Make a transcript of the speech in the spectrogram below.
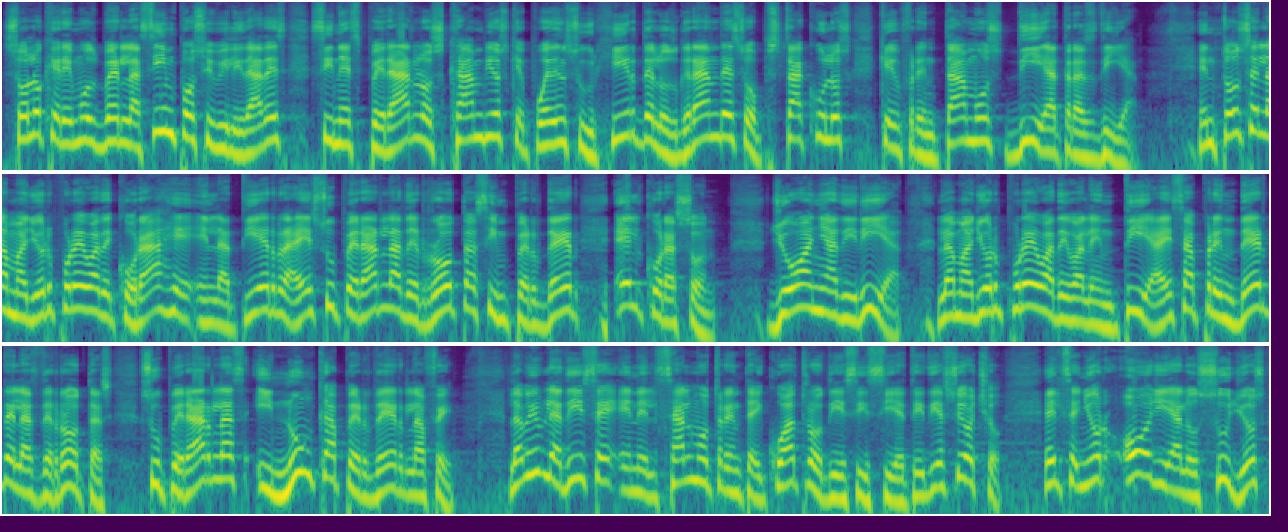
solo queremos ver las imposibilidades sin esperar los cambios que pueden surgir de los grandes obstáculos que enfrentamos día tras día. Entonces la mayor prueba de coraje en la tierra es superar la derrota sin perder el Yo añadiría, la mayor prueba de valentía es aprender de las derrotas, superarlas y nunca perder la fe. La Biblia dice en el Salmo 34, 17 y 18, el Señor oye a los suyos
